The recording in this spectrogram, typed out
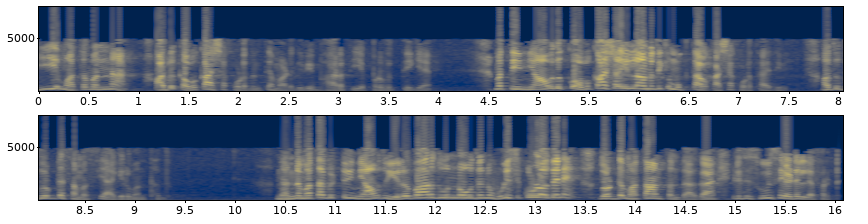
ಈ ಮತವನ್ನ ಅದಕ್ಕೆ ಅವಕಾಶ ಕೊಡದಂತೆ ಮಾಡಿದ್ದೀವಿ ಭಾರತೀಯ ಪ್ರವೃತ್ತಿಗೆ. ಮತ್ತೆ ಇನ್ಯಾವುದಕ್ಕೂ ಅವಕಾಶ ಇಲ್ಲ ಅನ್ನೋದಕ್ಕೆ ಮುಕ್ತ ಅವಕಾಶ ಕೊಡ್ತಾ ಇದ್ದೀವಿ. ಅದು ದೊಡ್ಡ ಸಮಸ್ಯೆ ಆಗಿರುವಂಥದ್ದು. ನನ್ನ ಮತ ಬಿಟ್ಟು ಇನ್ಯಾವುದು ಇರಬಾರದು ಅನ್ನೋದನ್ನು ಉಳಿಸಿಕೊಳ್ಳೋದೇನೆ ದೊಡ್ಡ ಮತ ಅಂತಂದಾಗ it is suicidal effort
